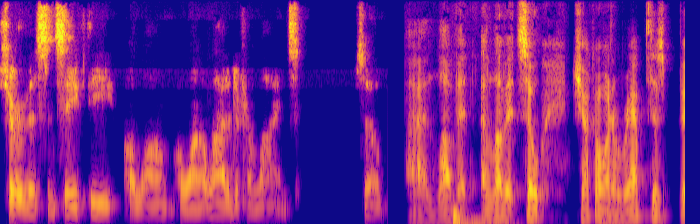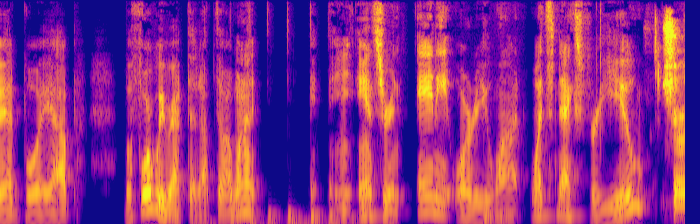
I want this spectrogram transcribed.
service and safety along along a lot of different lines so I love it. I love it. So, Chuck, I want to wrap this bad boy up. Before we wrap that up, though, I want to answer in any order you want. What's next for you? Sure.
